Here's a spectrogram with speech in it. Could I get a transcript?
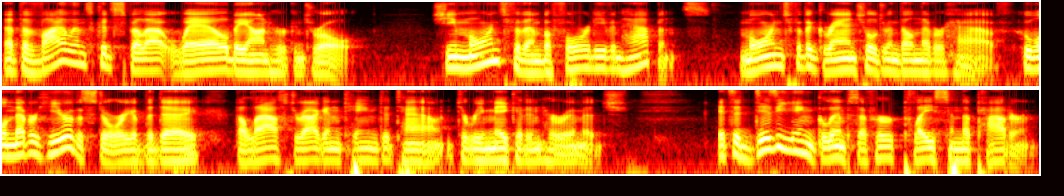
that the violence could spill out well beyond her control. She mourns for them before it even happens, mourns for the grandchildren they'll never have, who will never hear the story of the day the last dragon came to town to remake it in her image. It's a dizzying glimpse of her place in the pattern,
